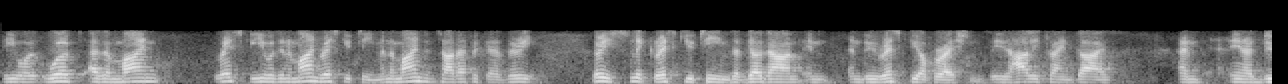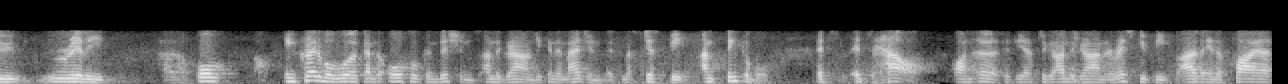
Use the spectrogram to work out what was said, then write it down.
he worked as a mine rescue. He was in a mine rescue team, and the mines in South Africa are very very slick rescue teams that go down and and do rescue operations. These highly trained guys, and you know do really uh, all incredible work under awful conditions underground. You can imagine it must just be unthinkable. It's it's hell on Earth if you have to go underground and rescue people, either in a fire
